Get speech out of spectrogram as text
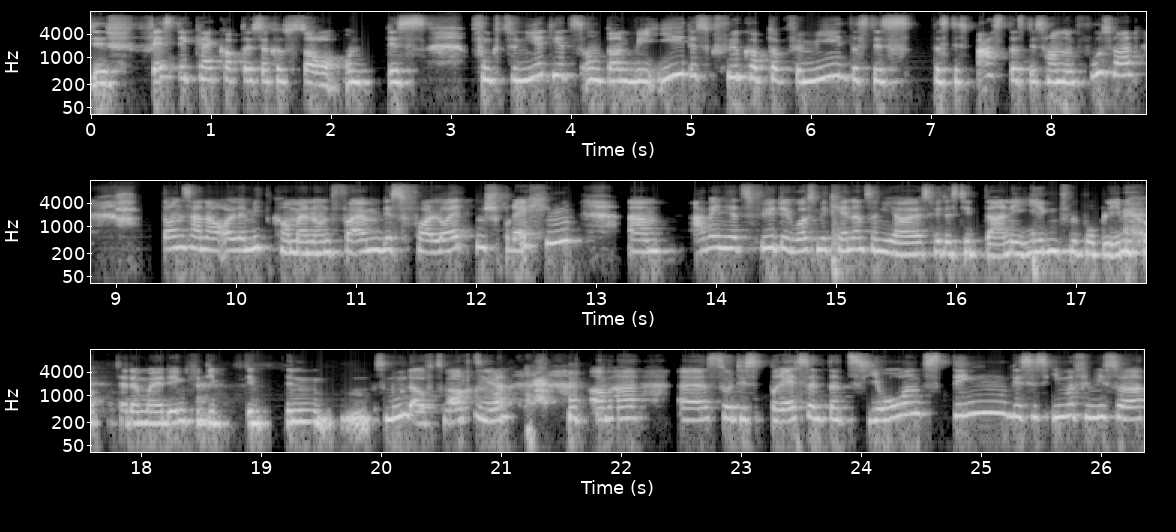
die Festigkeit gehabt habe, ich sage so, und das funktioniert jetzt und dann, wie ich das Gefühl gehabt habe für mich, dass das, dass das passt, dass das Hand und Fuß hat, dann sind auch alle mitkommen und vor allem das vor Leuten sprechen. Ähm, auch wenn jetzt viele, die was mich kennen, sagen, ja, es wird das die Dani irgendwie Probleme gehabt hat, einmal irgendwie die, die, den, das Mund aufzumachen. Ja. Aber äh, so das Präsentationsding, das ist immer für mich so, ah,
